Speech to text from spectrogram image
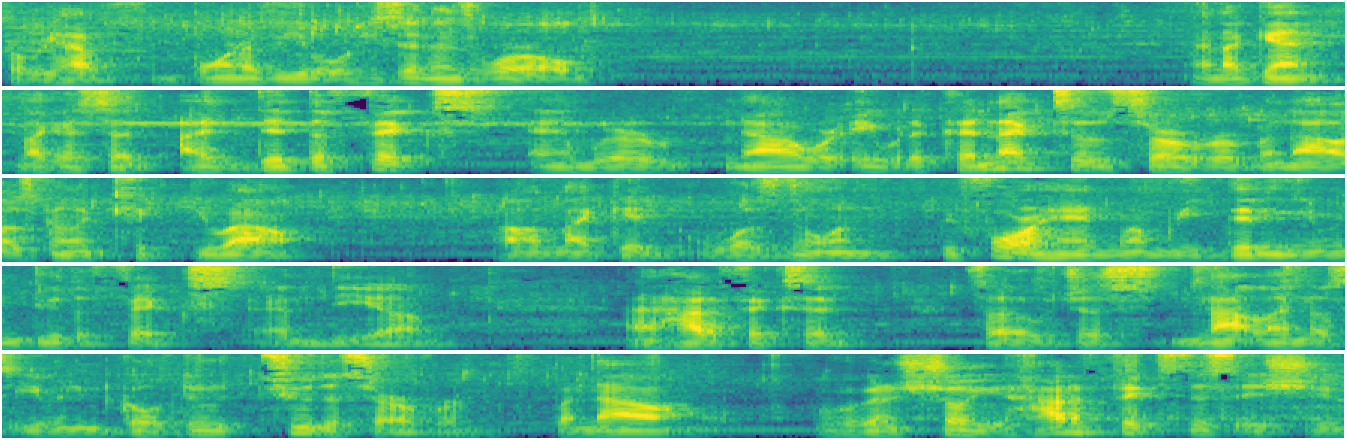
So we have Born of Evil, he's in his world. And again, like I said, I did the fix and we're now we're able to connect to the server, but now it's gonna kick you out uh, like it was doing beforehand when we didn't even do the fix and the um, and how to fix it. So it was just not letting us even go through to the server. But now we're gonna show you how to fix this issue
